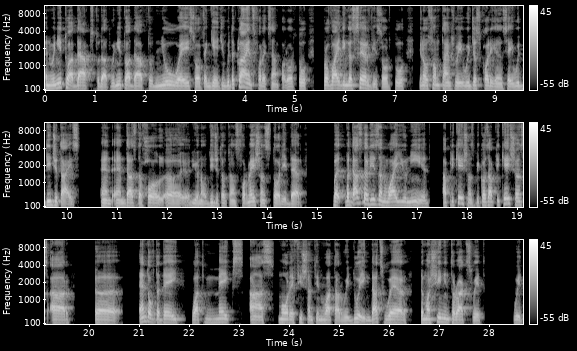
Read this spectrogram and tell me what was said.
And we need to adapt to that. We need to adapt to new ways of engaging with the clients, for example, or to providing a service, or to, you know, sometimes we, we just call it and say we digitize. And, and that's the whole, uh, you know, digital transformation story there. But, but that's the reason why you need applications, because applications are, uh, end of the day, what makes us more efficient in what are we doing. That's where the machine interacts with with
